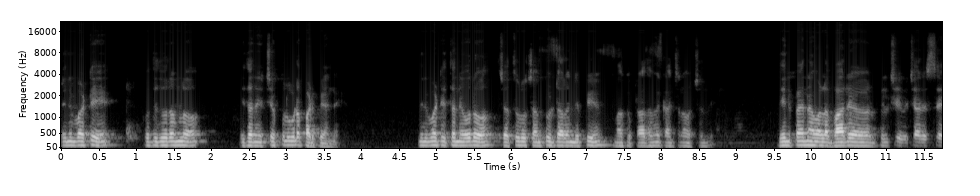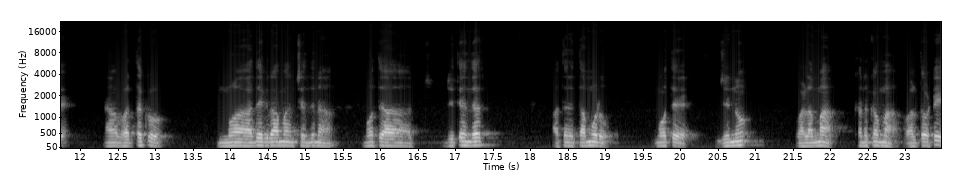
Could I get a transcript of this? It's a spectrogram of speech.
దీన్ని బట్టి కొద్ది దూరంలో ఇతని చెప్పులు కూడా పడిపోయాయి దీన్ని బట్టి ఇతను ఎవరో శత్రువులు చంపి ఉంటారని చెప్పి మాకు ప్రాథమిక అంచనా వచ్చింది. దీనిపైన వాళ్ళ భార్య పిలిచి విచారిస్తే నా భర్తకు మో అదే గ్రామానికి చెందిన మోతే జితేందర్ అతని తమ్ముడు మోతే జిన్ను వాళ్ళమ్మ కనకమ్మ వాళ్ళతోటి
